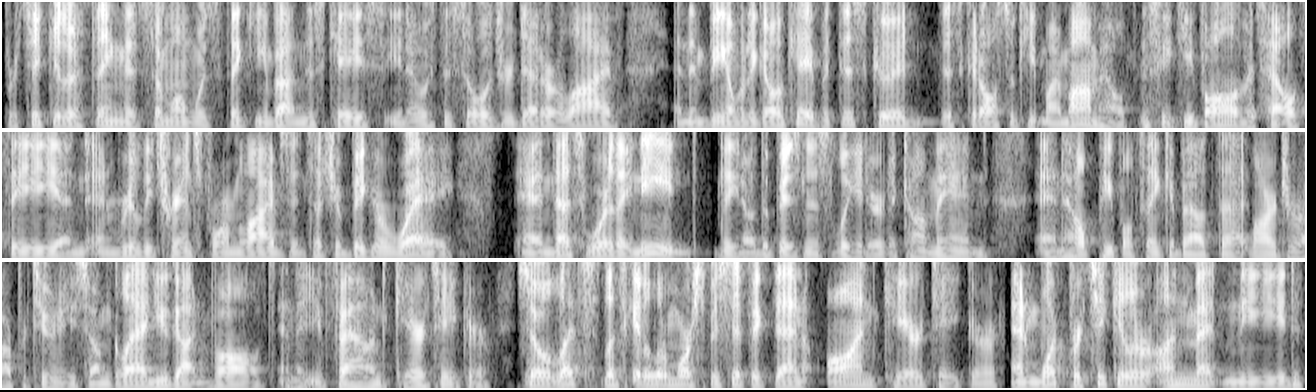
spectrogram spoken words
particular thing that someone was thinking about. In this case you know is the soldier dead or alive? And then being able to go okay but this could this could also keep my mom healthy. This could keep all of us healthy and and really transform lives in such a bigger way and that's where they need the, you know the business leader to come in and help people think about that larger opportunity. So i'm glad you got involved and that you found caretaker. So let's let's get a little more specific then on caretaker and what particular unmet need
